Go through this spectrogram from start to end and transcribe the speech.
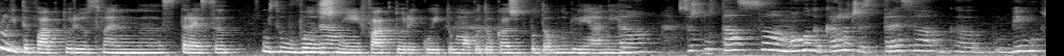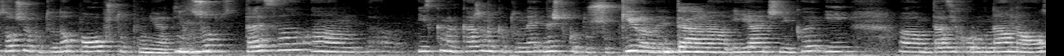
другите фактори, освен стреса? В смисъл външни фактори, които могат да окажат подобно влияние. Да. Всъщност аз мога да кажа, че стреса би го посочила като едно по-общо понятие, Мгм. защото стреса а, искаме да кажем като не, нещо като шокиране Да. на яйчника и а, тази хормонална ос,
